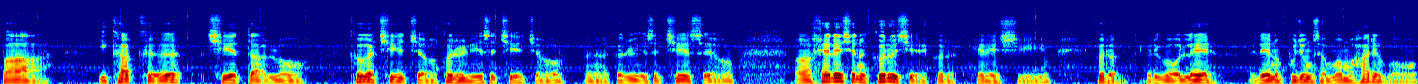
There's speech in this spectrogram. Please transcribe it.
바 이카크 취했다 로 그가 취했죠. 그를 위해서 취했죠. 어, 그를 위해서 취했어요. 어, 헤레시는 그릇이에요. 그릇. 헤레시 그릇. 그리고 레 레는 부정사 뭐뭐 하려고.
